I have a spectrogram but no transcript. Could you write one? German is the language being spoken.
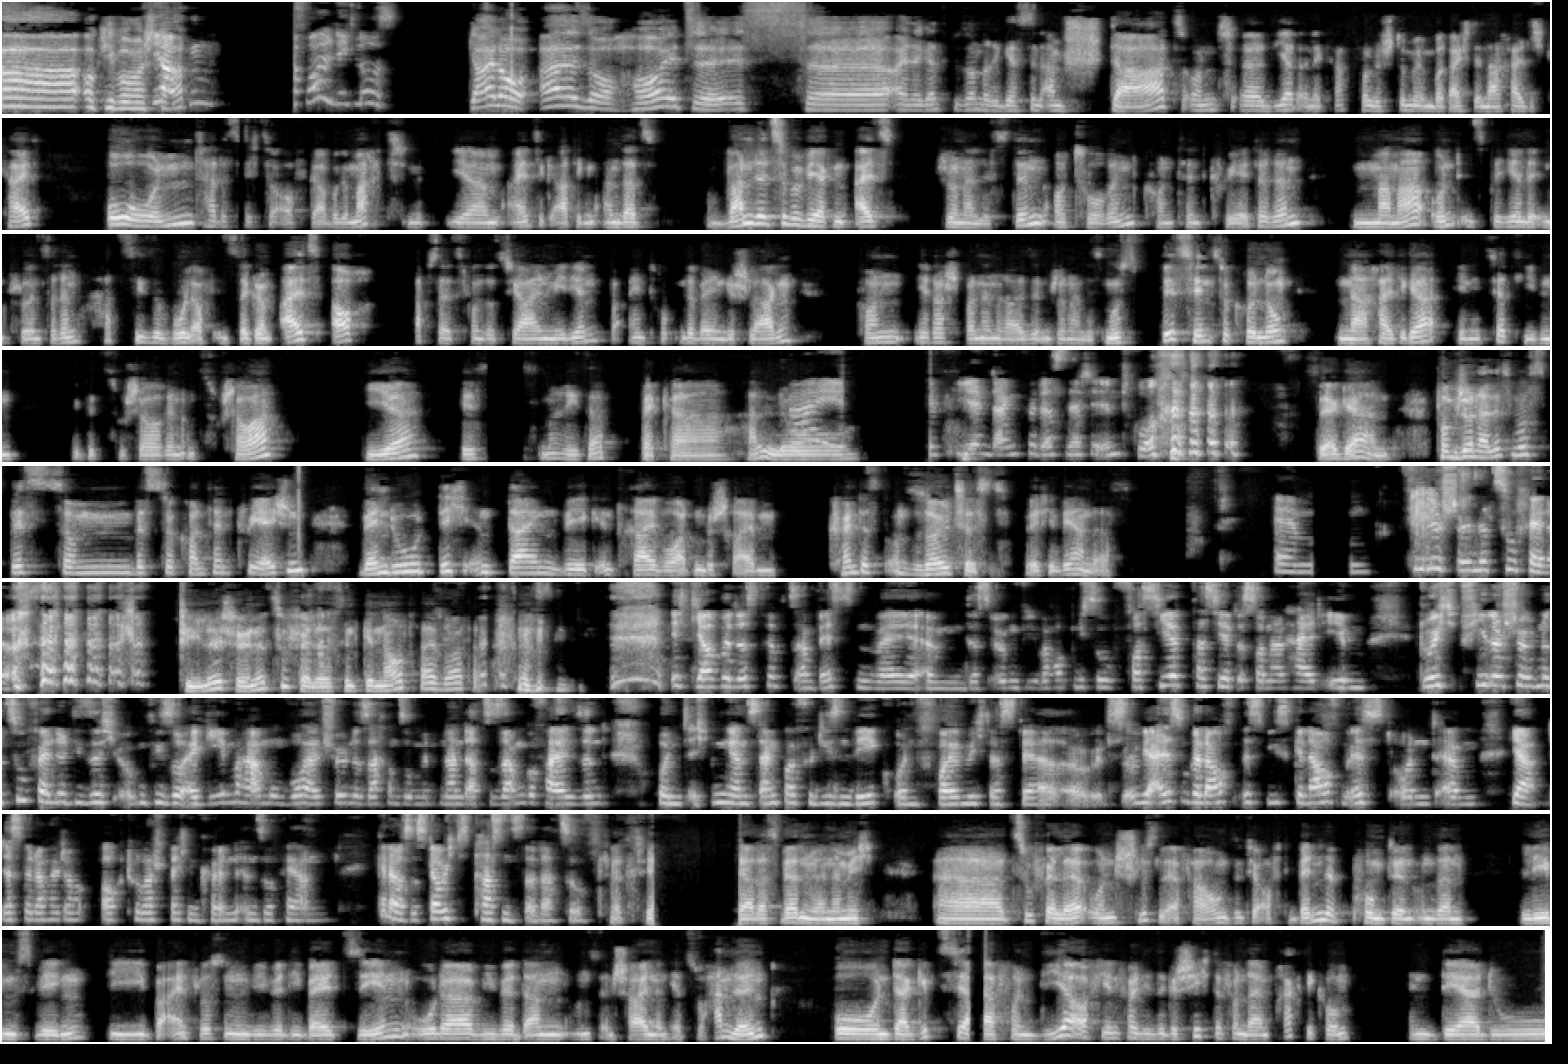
Ah, okay, wollen wir starten? Ja, voll, leg los. Geilo, also heute ist äh, eine ganz besondere Gästin am Start und äh, die hat eine kraftvolle Stimme im Bereich der Nachhaltigkeit und hat es sich zur Aufgabe gemacht, mit ihrem einzigartigen Ansatz Wandel zu bewirken als Journalistin, Autorin, Content Creatorin, Mama und inspirierende Influencerin hat sie sowohl auf Instagram als auch abseits von sozialen Medien beeindruckende Wellen geschlagen, von ihrer spannenden Reise im Journalismus bis hin zur Gründung nachhaltiger Initiativen. Liebe Zuschauerinnen und Zuschauer, hier ist Marisa Becker. Hallo. Hi. Vielen Dank für das nette Intro. Sehr gern. Vom Journalismus bis zum, bis zur Content Creation. Wenn du dich in deinen Weg in drei Worten beschreiben könntest und solltest, welche wären das? Ähm, viele schöne Zufälle. viele schöne Zufälle. Das sind genau drei Wörter. ich glaube, das trifft's am besten, weil ähm, das irgendwie überhaupt nicht so forciert passiert ist, sondern halt eben durch viele schöne Zufälle, die sich irgendwie so ergeben haben und wo halt schöne Sachen so miteinander zusammengefallen sind. Und ich bin ganz dankbar für diesen Weg und freue mich, dass der, äh, dass irgendwie alles so gelaufen ist, wie es gelaufen ist und ähm, ja, dass wir da heute auch drüber sprechen können. Insofern, genau, das ist glaube ich das Passendste dazu. Ja, das werden wir nämlich. Äh, Zufälle und Schlüsselerfahrungen sind ja oft Wendepunkte in unseren Lebenswegen, die beeinflussen, wie wir die Welt sehen oder wie wir dann uns entscheiden, in ihr zu handeln. Und da gibt's ja von dir auf jeden Fall diese Geschichte von deinem Praktikum, in der du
